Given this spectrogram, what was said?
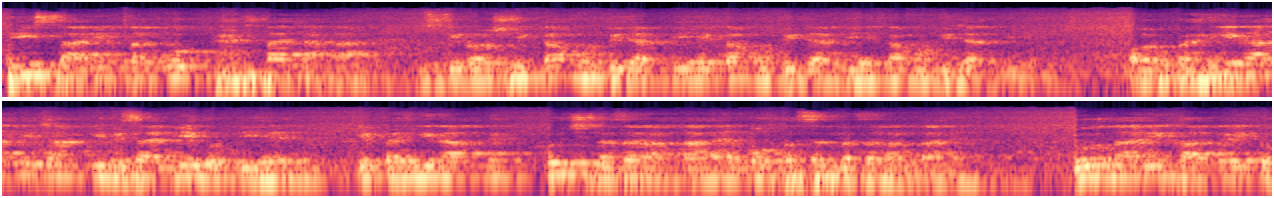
तीस तारीख तक वो घटता जाता है। उसकी रोशनी कम होती जाती है, कम होती जाती है, कम होती जाती है। और पहली रात के चाँद की मिसाल ये होती है कि पहली रात में कुछ नज़र आता है, मुख्तसर नज़र आता है। दो तारीख आ गई तो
